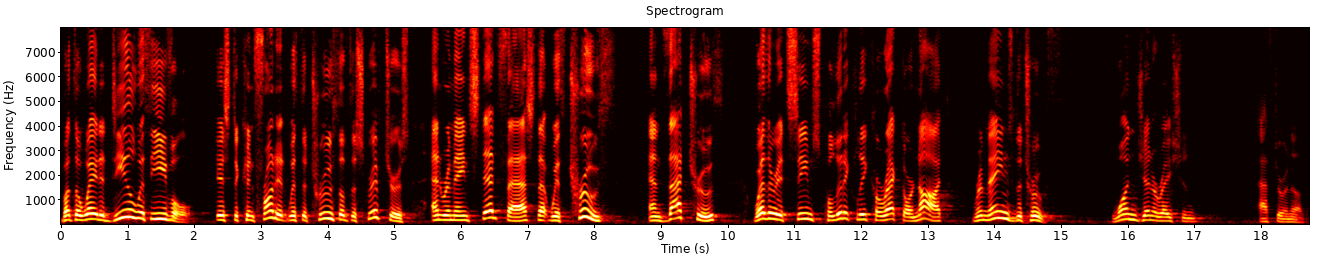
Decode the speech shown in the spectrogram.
But the way to deal with evil is to confront it with the truth of the scriptures and remain steadfast that with truth and that truth, whether it seems politically correct or not, remains the truth, one generation after another.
